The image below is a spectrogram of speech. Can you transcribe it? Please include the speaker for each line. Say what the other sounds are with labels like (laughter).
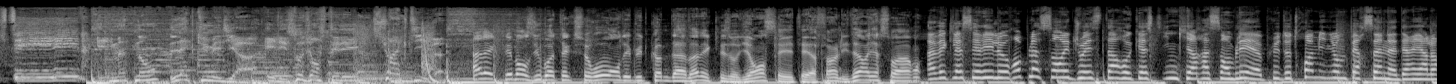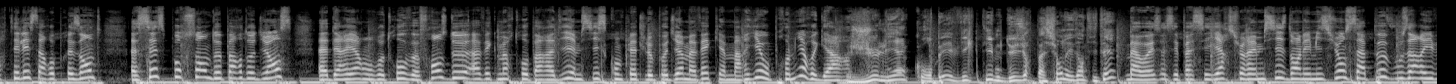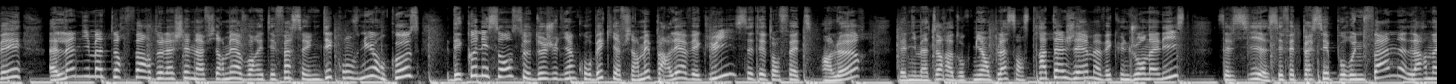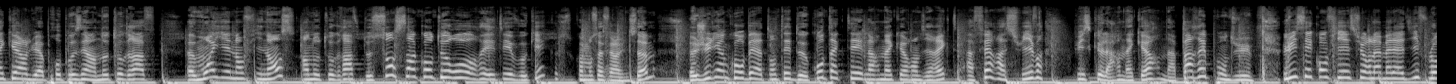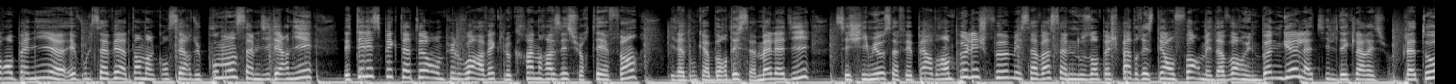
Speaker 1: Active.
Speaker 2: Et maintenant, l'actu média et les audiences télé sur Active.
Speaker 3: Avec Clémence Dubois-Texero, on débute comme d'hab avec les audiences et TF1 leader hier soir.
Speaker 4: Avec la série Le Remplaçant et Joe Star au casting qui a rassemblé euh, plus de 3 millions de personnes derrière leur télé, ça représente 16% de part d'audience. Euh, Derrière, on retrouve France 2 avec Meurtre au paradis. M6 complète le podium avec Marié au premier regard.
Speaker 3: Julien Courbet, victime d'usurpation d'identité
Speaker 4: Bah ouais, ça s'est passé hier sur M6 dans l'émission Ça peut vous arriver. L'animateur phare de la chaîne a affirmé avoir été face à une déconvenue en cause des connaissances de Julien Courbet qui affirmait parler avec lui. C'était en fait un leurre. L'animateur a donc mis en place un stratagème avec une journaliste. Celle-ci s'est faite passer pour une fan. L'arnaqueur lui a proposé un autographe euh, moyennant finance. Un autographe de 150 euros aurait été évoqué, ça commence à faire une somme. Euh, Julien Courbet a tenté de contacter l'arnaqueur en direct. Affaire à suivre, puisque l'arnaqueur n'a pas répondu. Lui s'est confié sur la maladie. Florent Pagny euh, est, vous le savez, atteint d'un cancer du poumon samedi dernier. Les téléspectateurs ont pu le voir avec le crâne rasé sur TF1. Il a donc abordé sa maladie. Ces chimios, ça fait perdre un peu les cheveux, mais ça va, ça ne nous empêche pas de rester en forme et d'avoir une bonne gueule, a-t-il déclaré sur le plateau.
